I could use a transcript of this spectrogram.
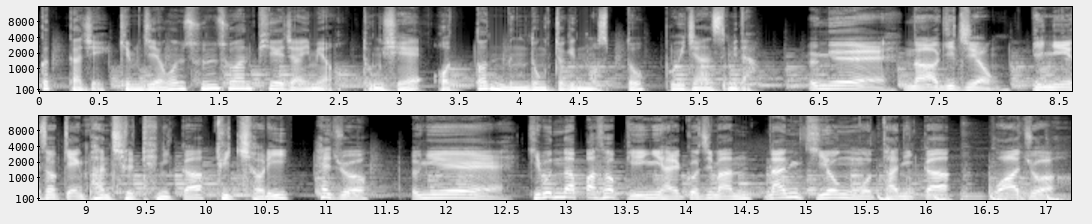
끝까지 김지영은 순수한 피해자이며 동시에 어떤 능동적인 모습도 보이지 않습니다. 응애, 나 아기지영. 빙의에서 깽판 칠 테니까 뒤처리 해줘. 응애, 기분 나빠서 빙의할 거지만 난 기억 못하니까 와줘.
